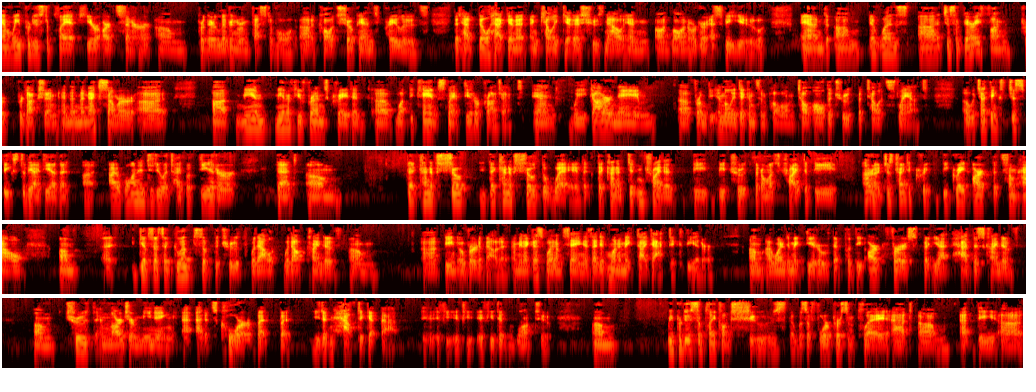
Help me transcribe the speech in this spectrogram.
and we produced a play at Here Art Center um, for their living room festival uh, called Chopin's Preludes that had Bill Heck in it and Kelli Giddish, who's now in on Law and Order SVU. And um, it was uh, just a very fun pr- production. And then the next summer, uh, uh me and me and a few friends created uh, what became Slant Theater Project, and we got our name uh, from the Emily Dickinson poem "Tell All the Truth, but Tell It Slant." Uh, which I think just speaks to the idea that uh, I wanted to do a type of theater that um, that kind of showed that kind of showed the way that that kind of didn't try to be be truth, but almost tried to be I don't know, just tried to create be great art that somehow um, uh, gives us a glimpse of the truth without without kind of um, uh, being overt about it. I mean, I guess what I'm saying is I didn't want to make didactic theater. Um, I wanted to make theater that put the art first, but yet had this kind of um, truth and larger meaning at, at, its core, but but you didn't have to get that if you if you if you didn't want to. Um, we produced a play called Shoes that was a four-person play at um, at the uh,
